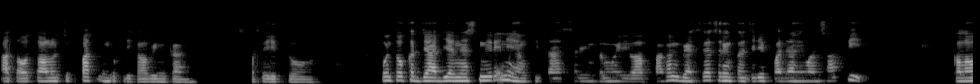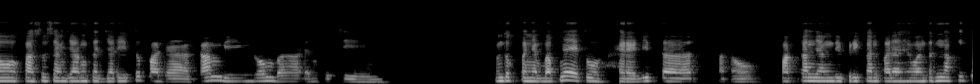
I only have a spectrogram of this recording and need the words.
atau terlalu cepat untuk dikawinkan. Seperti itu. Untuk kejadiannya sendiri ini yang kita sering temui di lapangan biasanya sering terjadi pada hewan sapi. Kalau kasus yang jarang terjadi itu pada kambing, domba, dan kucing. Untuk penyebabnya yaitu herediter atau pakan yang diberikan pada hewan ternak itu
